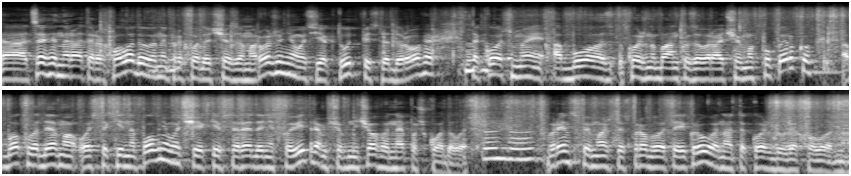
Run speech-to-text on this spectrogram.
А, Це генератори холоду, вони приходять ще заморожені, ось як тут, після дороги. Також ми або кожну банку заворачуємо в пупирку, або кладемо ось такі наповнювачі, які всередині з повітрям, щоб нічого не пошкодилось. В принципі, можете спробувати ікру, вона також дуже холодна.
